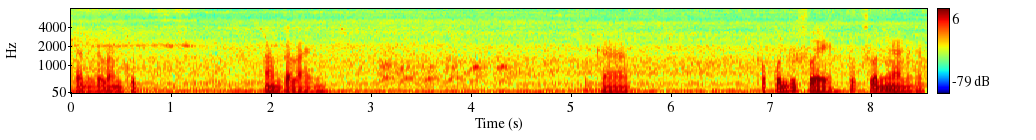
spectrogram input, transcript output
ท่านกำลังขุดตามกระไหลครับ ขอบคุณทุกส่วนทุกส่วนงานนะครับ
